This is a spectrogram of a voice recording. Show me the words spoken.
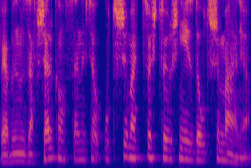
bo ja bym za wszelką cenę chciał utrzymać coś, co już nie jest do utrzymania.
